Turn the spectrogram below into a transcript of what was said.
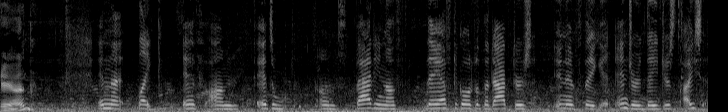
And? And that, like, if um, it's um, bad enough, they have to go to the doctors, and if they get injured, they just ice it,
